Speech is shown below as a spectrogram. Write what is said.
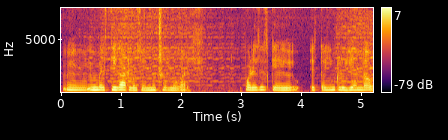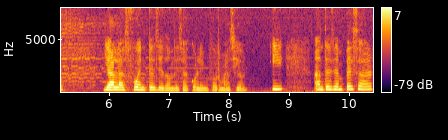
mm, investigarlos en muchos lugares. Por eso es que estoy incluyendo ya las fuentes de donde saco la información. Y antes de empezar,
